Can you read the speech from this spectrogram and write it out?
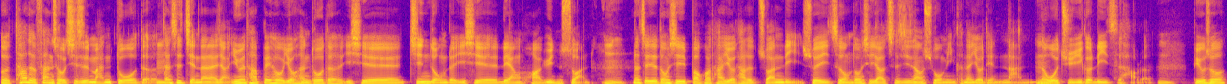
呃，它的范畴其实蛮多的，但是简单来讲，因为它背后有很多的一些金融的一些量化运算，嗯，那这些东西包括它有它的专利，所以这种东西要实际上说明可能有点难。那我举一个例子好了，嗯，比如说。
